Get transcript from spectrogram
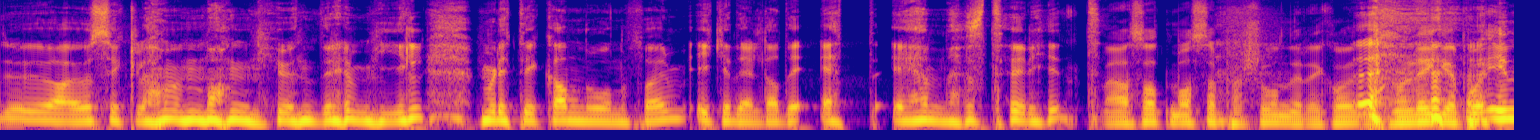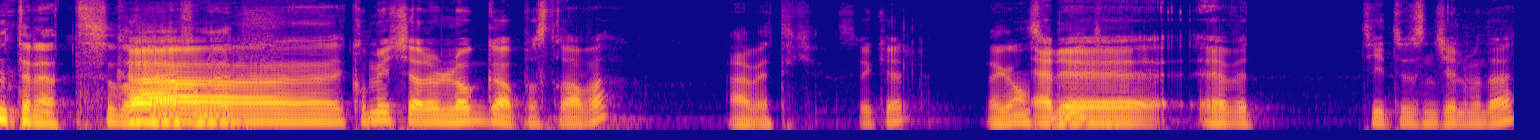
du har jo sykla mange hundre mil, blitt i kanonform, ikke deltatt i ett eneste ritt. Jeg har satt masse personlige rekorder som ligger på internett. så da er jeg fornøyd. Hvor mye har du logga på Strava? Jeg vet ikke. Sykkel? Det er, er du over 10 000 km?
